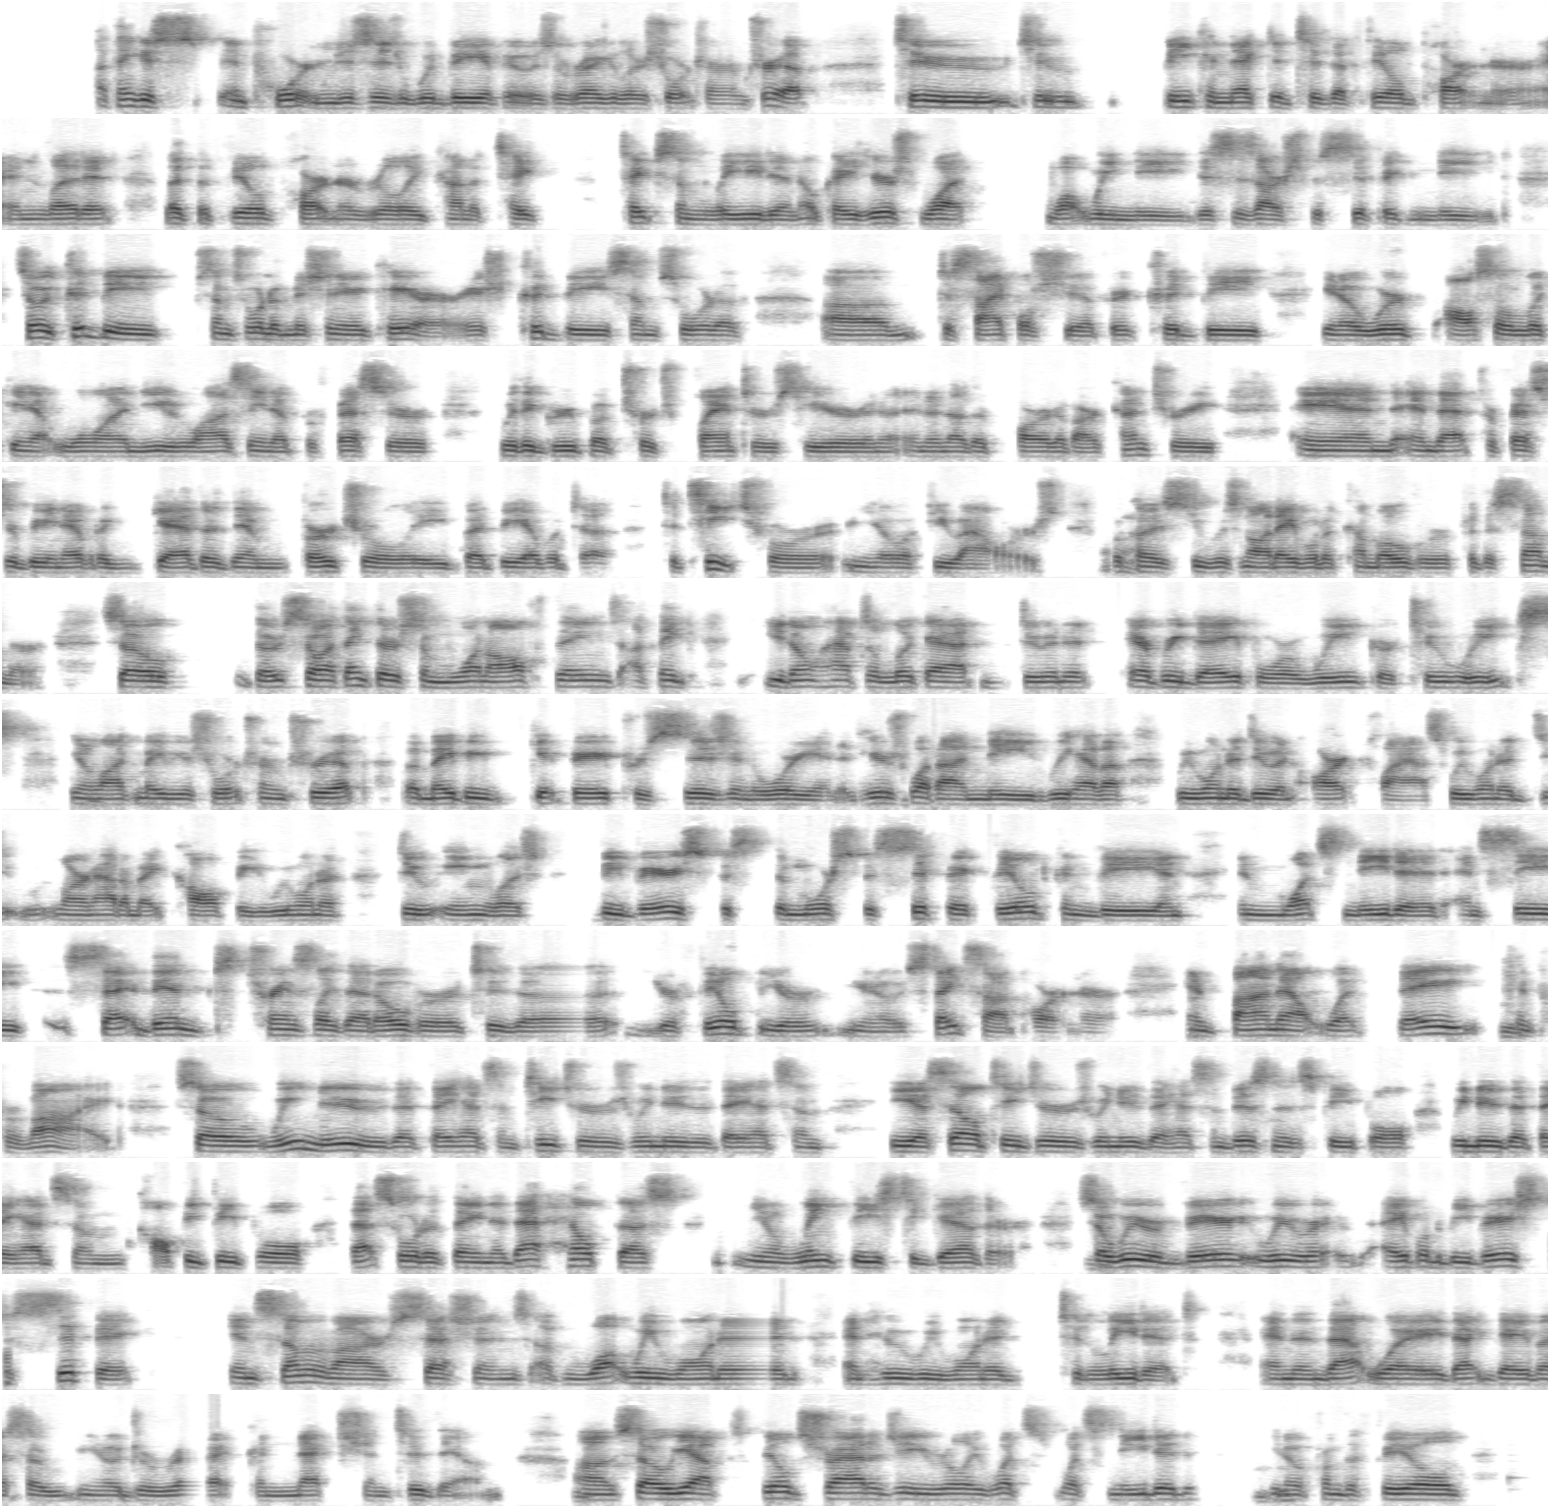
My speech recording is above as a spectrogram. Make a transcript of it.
I think it's important, just as it would be if it was a regular short-term trip, to to be connected to the field partner and let it let the field partner really kind of take take some lead and okay, here's what what we need. This is our specific need. So it could be some sort of missionary care. It could be some sort of um, discipleship. It could be, you know, we're also looking at one utilizing a professor with a group of church planters here in, in another part of our country, and and that professor being able to gather them virtually, but be able to to teach for you know a few hours because he was not able to come over for the summer. So there's so I think there's some one-off things. I think you don't have to look at doing it every day for a week or two weeks, you know, like maybe a short-term trip, but maybe get very precision oriented. Here's what I need. We have a we want to do an art class. We want to do, learn how to make coffee. We want to do English. Be very specific. The more specific field can be, and and what's needed, and see say, then translate that over to the your field your you know stateside partner and find out what they Hmm. can provide. So we knew that they had some teachers, we knew that they had some ESL teachers, we knew they had some business people, we knew that they had some coffee people, that sort of thing. And that helped us, you know, link these together. So we were very we were able to be very specific in some of our sessions of what we wanted and who we wanted to lead it. And then that way that gave us a you know direct connection to them. Um, so yeah field strategy really what's what's needed you know from the field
